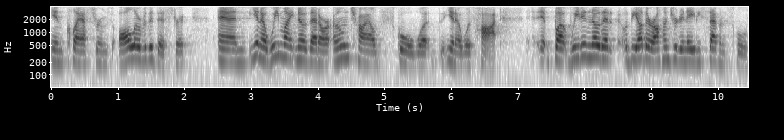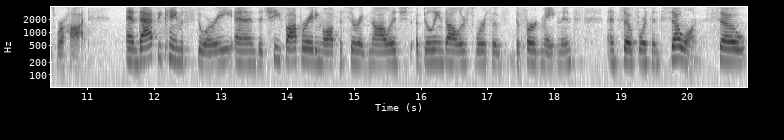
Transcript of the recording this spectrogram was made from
in classrooms all over the district. And you know, we might know that our own child's school was you know was hot, eh, but we didn't know that the other 187 schools were hot. And that became a story, and the chief operating officer acknowledged a billion dollars worth of deferred maintenance and so forth and so on. So,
